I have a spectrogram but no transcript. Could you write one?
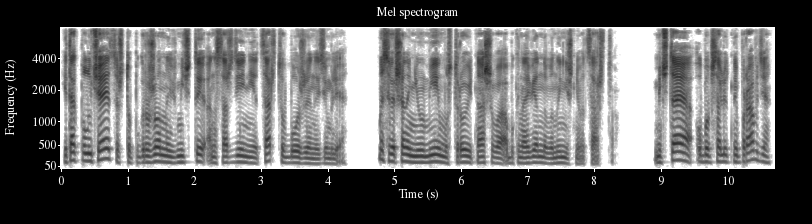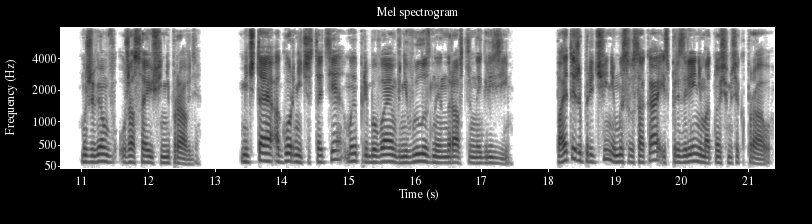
И так получается, что погруженные в мечты о насаждении Царства Божия на земле, мы совершенно не умеем устроить нашего обыкновенного нынешнего царства. Мечтая об абсолютной правде, мы живем в ужасающей неправде. Мечтая о горней чистоте, мы пребываем в невылазной нравственной грязи. По этой же причине мы свысока и с презрением относимся к праву.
